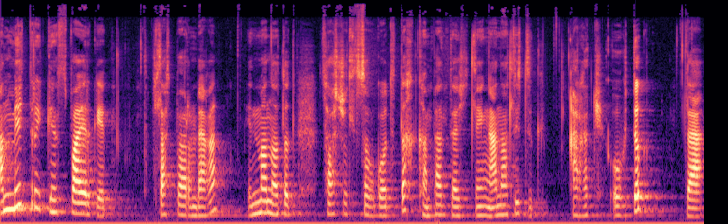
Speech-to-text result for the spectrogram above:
Unmetric Inspire гэдэг платформ байгаа. Энэ маань одоо сошиал сувгууд дах компанид ажлын анализыг гаргаж өгдөг. За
